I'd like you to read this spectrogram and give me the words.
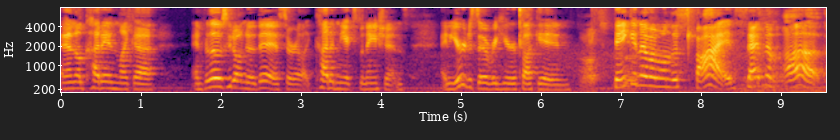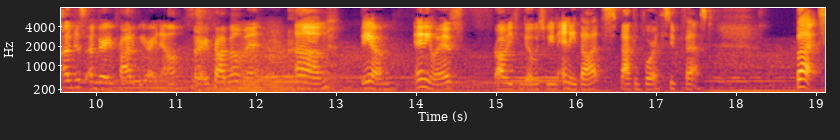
and then they'll cut in like a. And for those who don't know this, or like cut in the explanations, and you're just over here fucking Oh, thinking of them on the spot and setting them up. I'm just, I'm very proud of you right now. It's a very proud moment. Um, damn. Anyways, Robbie can go between any thoughts back and forth super fast. But,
